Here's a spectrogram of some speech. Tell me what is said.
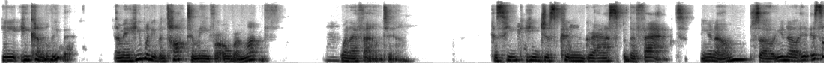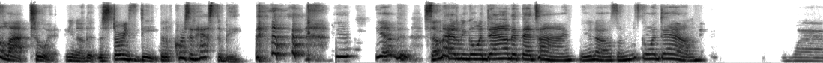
he he couldn't believe it I mean, he wouldn't even talk to me for over a month mm-hmm. when I found him because he he just couldn't grasp the fact, you know. So you know, it, it's a lot to it. You know, the, the story's deep, but of course it has to be. yeah, something had to be going down at that time. You know, something was going down. Wow.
